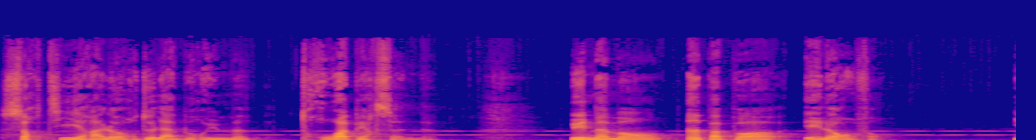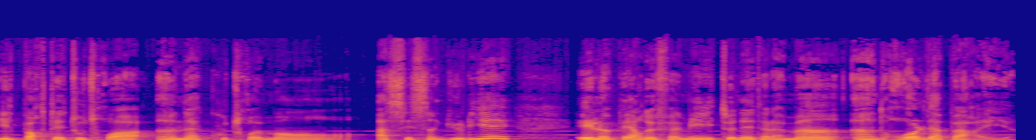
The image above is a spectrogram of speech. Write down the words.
Sortirent alors de la brume trois personnes. Une maman, un papa et leur enfant. Ils portaient tous trois un accoutrement assez singulier, et le père de famille tenait à la main un drôle d'appareil.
